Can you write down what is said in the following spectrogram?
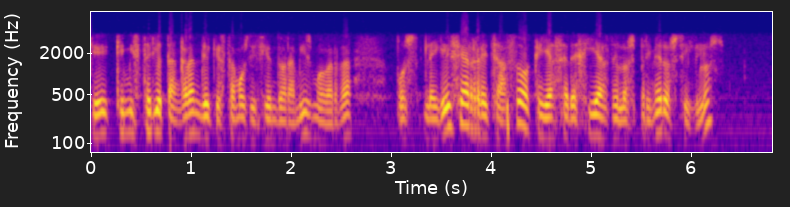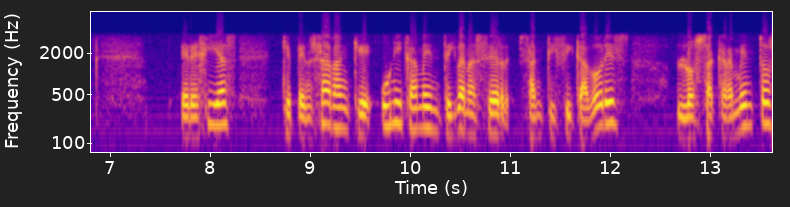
Qué, misterio tan grande que estamos diciendo ahora mismo, ¿verdad? Pues la Iglesia rechazó aquellas herejías de los primeros siglos, herejías que pensaban que únicamente iban a ser santificadores los sacramentos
